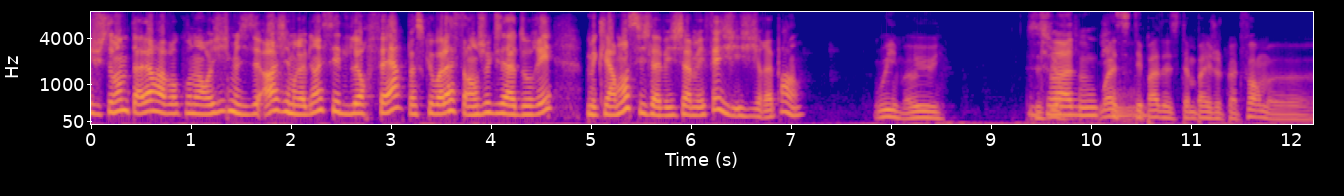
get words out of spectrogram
Et justement, tout à l'heure, avant qu'on enregistre, je me disais, ah, j'aimerais bien essayer de le refaire parce que voilà, c'est un jeu que j'ai adoré. Mais clairement, si je l'avais jamais fait, j'irais pas. hein. Oui, bah oui, oui. C'est sûr. vois, donc, Ouais, euh, si t'es pas, si t'aimes pas les jeux de plateforme, euh,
